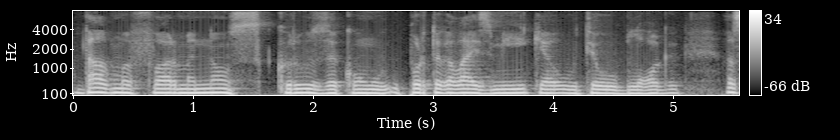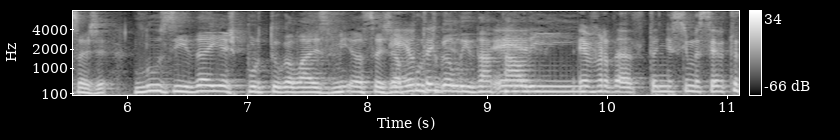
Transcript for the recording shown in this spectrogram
de alguma forma, não se cruza com o Portugalize Me, que é o teu blog, ou seja, Luz Ideias Portugalize Me, ou seja, é, a Portugalidade tenho, está é, ali. É verdade, tenho assim uma certa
